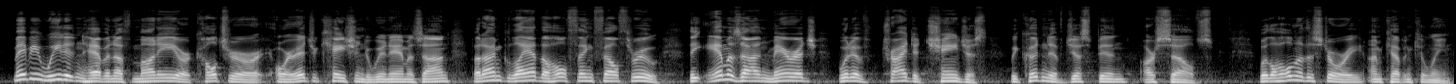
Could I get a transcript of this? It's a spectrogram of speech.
Maybe we didn't have enough money or culture or, or education to win Amazon, but I'm glad the whole thing fell through. The Amazon marriage would have tried to change us. We couldn't have just been ourselves. With a whole nother story, I'm Kevin Killeen.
